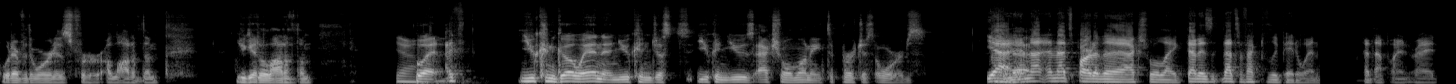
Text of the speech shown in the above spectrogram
whatever the word is for a lot of them. You get a lot of them. Yeah. but I th- you can go in and you can just you can use actual money to purchase orbs. Yeah And and that- that and that's part of the actual like that is that's effectively pay to win at that point right?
